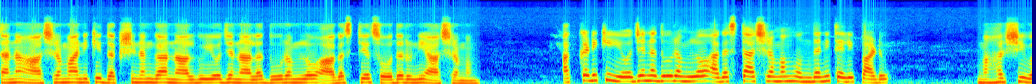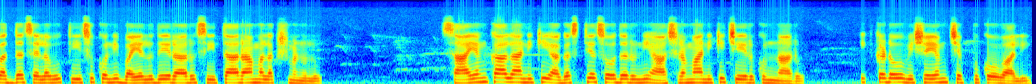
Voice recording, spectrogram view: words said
తన ఆశ్రమానికి దక్షిణంగా నాలుగు యోజనాల దూరంలో ఆగస్త్య సోదరుని ఆశ్రమం. అక్కడికి యోజన దూరంలో అగస్తాశ్రమం ఉందని తెలిపాడు. మహర్షి వద్ద సెలవు తీసుకొని బయలుదేరారు సీతారామ లక్ష్మణులు సాయంకాలానికి అగస్త్య సోదరుని ఆశ్రమానికి చేరుకున్నారు. ఇక్కడో విషయం చెప్పుకోవాలి.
